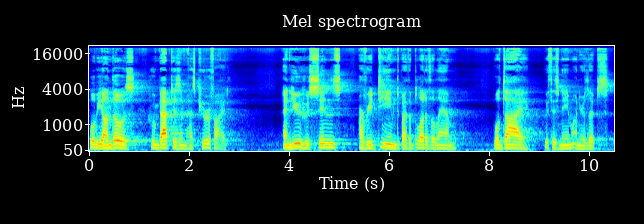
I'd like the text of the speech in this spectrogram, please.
will be on those whom baptism has purified. And you whose sins are redeemed by the blood of the Lamb will die with his name on your lips.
